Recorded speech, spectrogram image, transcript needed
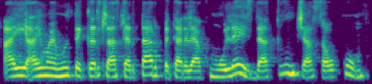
Ai, ai mai multe cărți la sertar pe care le acumulezi de atunci sau cum?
